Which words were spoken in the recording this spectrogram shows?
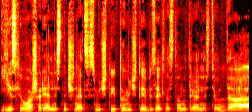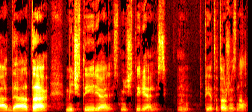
если ваша реальность начинается с мечты, то мечты обязательно станут реальностью. Да, да, да. Мечты и реальность. Мечты и реальность. Ты это тоже знал?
